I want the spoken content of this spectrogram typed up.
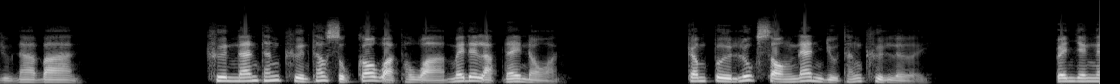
อยู่หน้าบ้าน คืนนั้นทั้งคืนเท่าสุขก็หวาดผวาไม่ได้หลับได้นอนกำปืนลูกซองแน่นอยู่ทั้งคืนเลย เป็นยังไง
